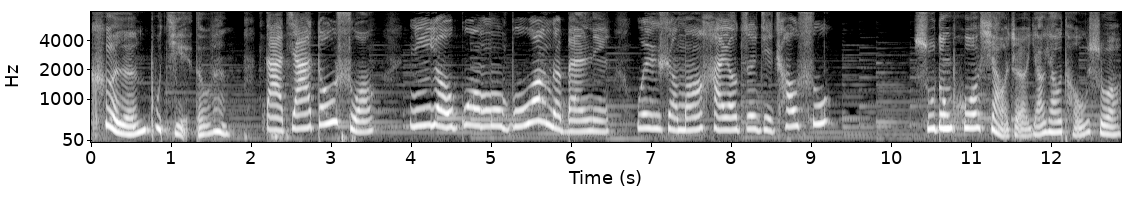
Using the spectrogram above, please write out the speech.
客人不解地问：“大家都说你有过目不忘的本领，为什么还要自己抄书？”苏东坡笑着摇摇头说。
